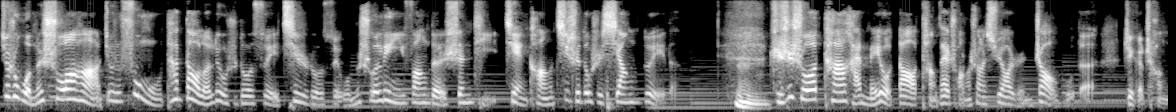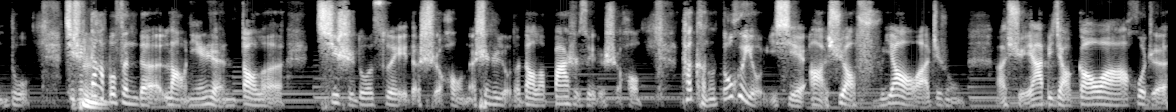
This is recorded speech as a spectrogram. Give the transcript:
就是我们说哈，就是父母他到了六十多岁、七十多岁，我们说另一方的身体健康其实都是相对的。嗯，只是说他还没有到躺在床上需要人照顾的这个程度。其实大部分的老年人到了七十多岁的时候呢，甚至有的到了八十岁的时候，他可能都会有一些啊需要服药啊这种啊血压比较高啊，或者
